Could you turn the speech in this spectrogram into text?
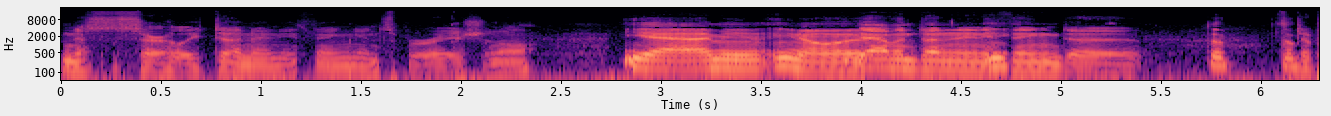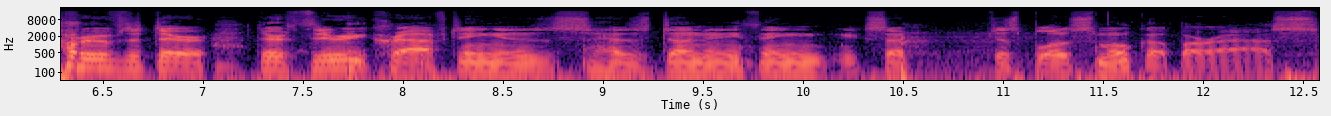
necessarily done anything inspirational. Yeah, I mean, you know, They haven't done anything to the the to po- prove that their their theory crafting is has done anything except just blow smoke up our ass.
